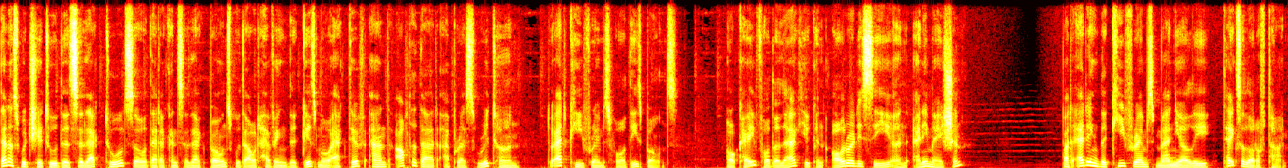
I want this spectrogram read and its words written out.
Then I switch here to the select tool so that I can select bones without having the gizmo active and after that I press return to add keyframes for these bones. Okay, for the leg you can already see an animation, but adding the keyframes manually takes a lot of time.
